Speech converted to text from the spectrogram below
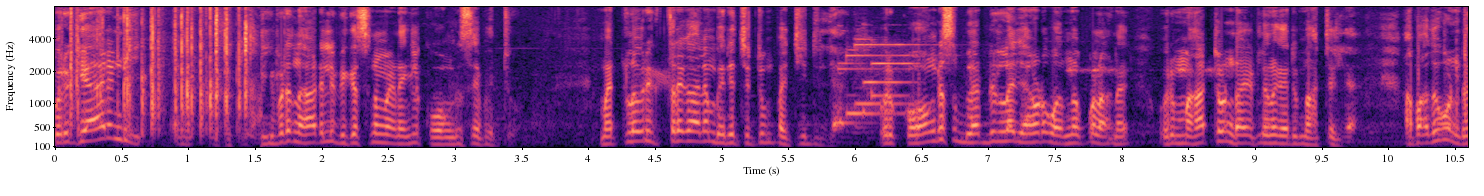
ഒരു ഗ്യാരണ്ടി ഇവിടെ നാട്ടിൽ വികസനം വേണമെങ്കിൽ കോൺഗ്രസേ പറ്റൂ. മറ്റുള്ളവർ ഇത്ര കാലം ഭരിച്ചിട്ടും പറ്റിയിട്ടില്ല. ഒരു കോൺഗ്രസ് ബ്ലഡുള്ള ഞാനവിടെ വന്നപ്പോഴാണ് ഒരു മാറ്റം ഉണ്ടായിട്ടുള്ള കാര്യം മാറ്റില്ല. അപ്പോൾ അതുകൊണ്ട്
